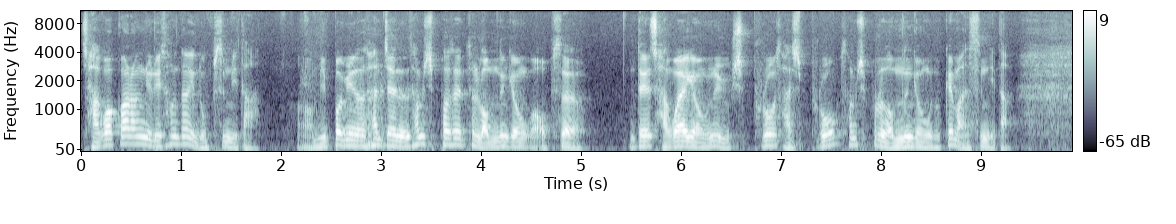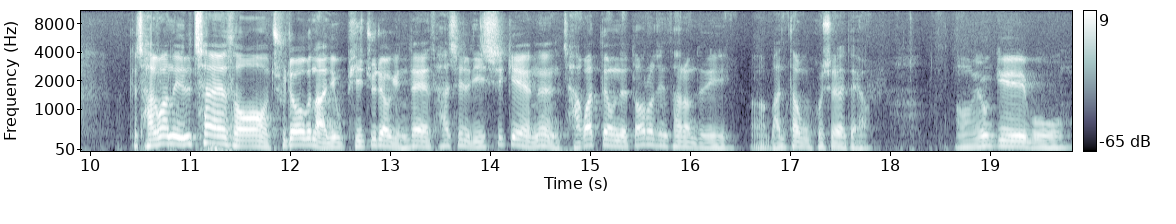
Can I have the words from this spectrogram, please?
자과 꽈락률이 상당히 높습니다. 어, 민법이나 산재는 30%를 넘는 경우가 없어요. 근데 자과의 경우는 60%, 40%, 30% 넘는 경우도 꽤 많습니다. 그 자과는 1차에서 주력은 아니고 비주력인데 사실 이 시기에는 자과 때문에 떨어진 사람들이 어, 많다고 보셔야 돼요. 어, 여기 뭐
